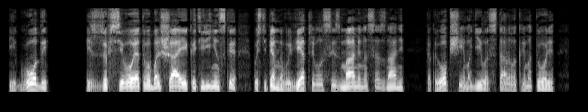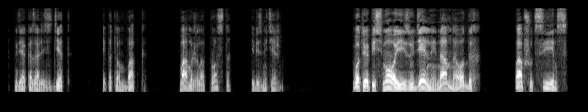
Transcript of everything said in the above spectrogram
и годы. Из-за всего этого большая Екатерининская постепенно выветривалась из мамина сознания, как и общая могила старого крематория, где оказались дед и потом бабка. Мама жила просто и безмятежно. Вот ее письмо из удельной нам на отдых в Апшуцимс.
